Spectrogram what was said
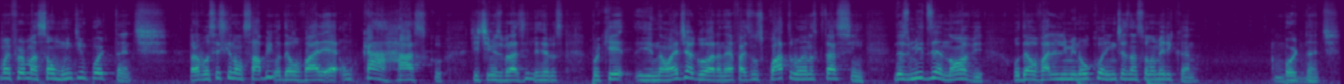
uma informação muito importante. Pra vocês que não sabem, o Del Valle é um carrasco de times brasileiros, porque, e não é de agora, né? Faz uns quatro anos que tá assim. Em 2019, o Del Valle eliminou o Corinthians na Sul-Americana. Importante.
